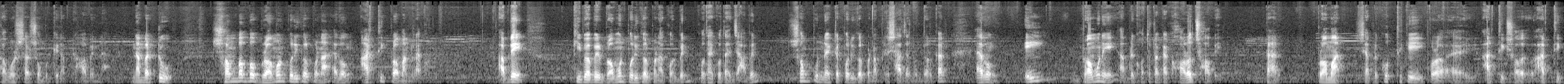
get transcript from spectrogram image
সমস্যার সম্মুখীন আপনি হবেন না। নাম্বার টু সম্ভাব্য ভ্রমণ পরিকল্পনা এবং আর্থিক প্রমাণ রাখুন। আপনি কীভাবে ভ্রমণ পরিকল্পনা করবেন, কোথায় কোথায় যাবেন, সম্পূর্ণ একটা পরিকল্পনা আপনার সাজানোর দরকার এবং এই ভ্রমণে আপনার কত টাকা খরচ হবে, তার প্রমাণ সে আপনি কোত্থেকে এই আর্থিক আর্থিক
